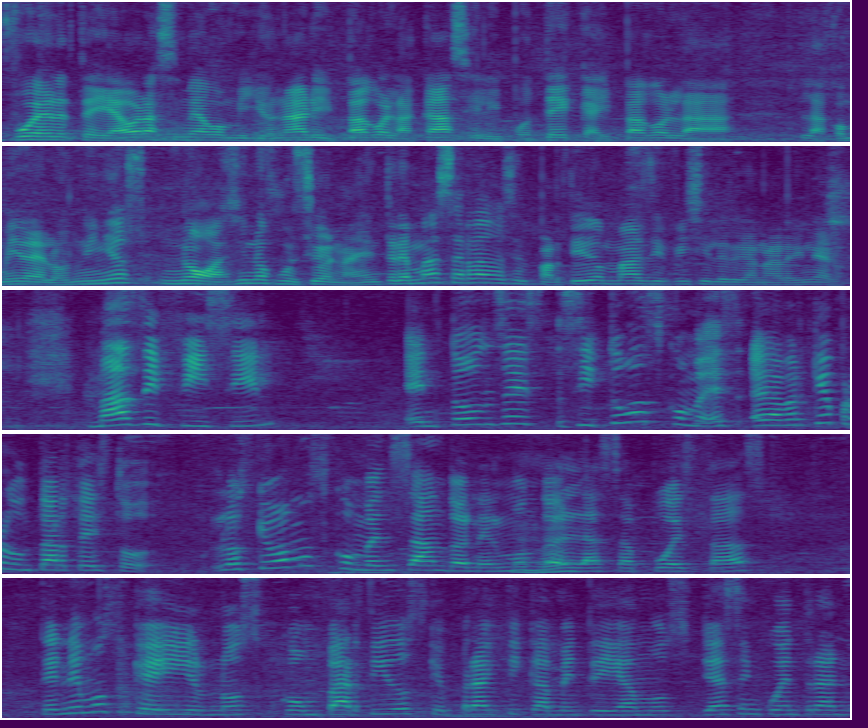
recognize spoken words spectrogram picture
fuerte y ahora sí me hago millonario y pago la casa y la hipoteca y pago la, la comida de los niños, no, así no funciona. Entre más cerrado es el partido, más difícil es ganar dinero. Más difícil. Entonces, si tú vas come- es- A ver, quiero preguntarte esto. Los que vamos comenzando en el mundo de las apuestas, tenemos que irnos con partidos que prácticamente, digamos, ya se encuentran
